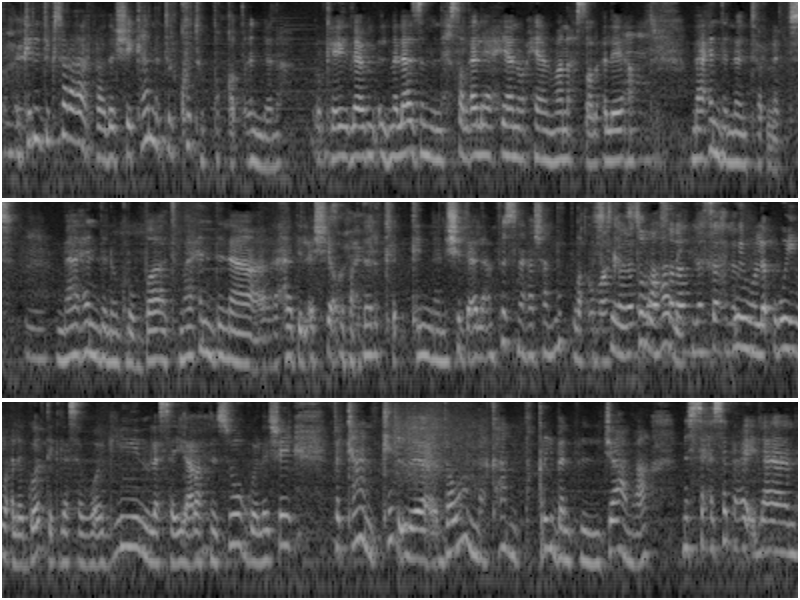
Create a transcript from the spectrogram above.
صحيح. يمكن الدكتور عارف هذا الشيء كانت الكتب فقط عندنا أوكي؟ لا الملازم نحصل عليها أحيانا وأحيانا ما نحصل عليها. ما عندنا إنترنت. ما عندنا جروبات. ما عندنا هذه الأشياء. ومع ذلك كنا نشد على أنفسنا عشان كانت الصورة هذه. وي ولا وي وعلى قولتك لا سواقين ولا سيارات نسوق ولا شيء. فكان كل دوامنا كان تقريبا في الجامعة من الساعة 7 إلى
